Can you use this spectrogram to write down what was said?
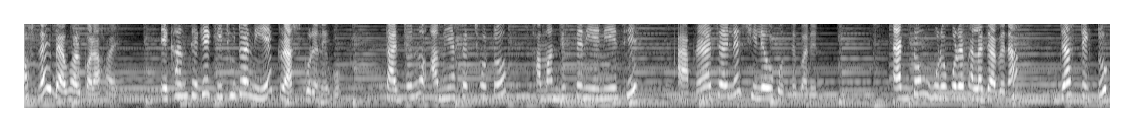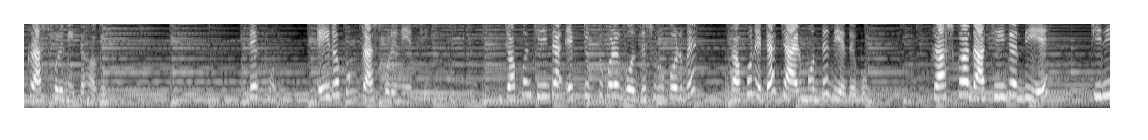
মশলায় ব্যবহার করা হয়। এখান থেকে কিছুটা নিয়ে ক্রাশ করে নেব। তার জন্য আমি একটা ছোট হামানদিস্তে নিয়ে নিয়েছি। আপনারা চাইলে শিলেও করতে পারেন। একদম গুঁড়ো করে ফেলা যাবে না, জাস্ট একটু ক্রাশ করে নিতে হবে। দেখুন এই রকম ক্রাশ করে নিয়েছি। যখন চিনিটা একটু একটু করে গলতে শুরু করবে, তখন এটা চায়ের মধ্যে দিয়ে দেব। ক্রাশ করা দারচিনিটা দিয়ে চিনি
